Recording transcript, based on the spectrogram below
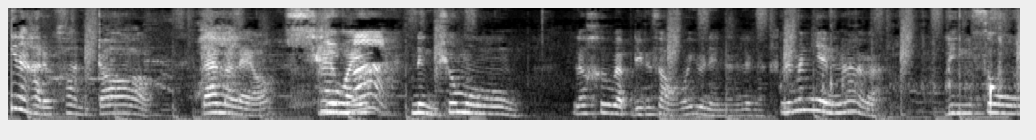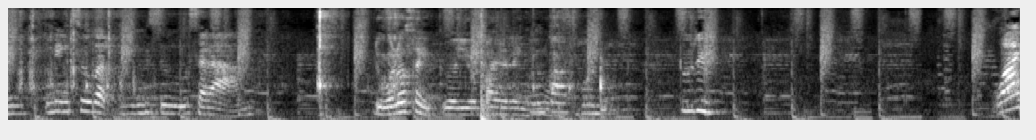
นี่นะคะทุกคนก็ได้มาแล้วแช่ไว้หนึ่งชั่วโมง แล้วคือแบบดินสอก็อยู่ในนั้นเลยนะเฮ้ยมันเย็นมากอะบิงซู บิงซูแบบบิงซูสลาม หรือว่าเราใส่เกลือเยอะไปอะไรอย่างเงี้ยหรอน้ำตาลทุกคนดูดิ ว้าย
